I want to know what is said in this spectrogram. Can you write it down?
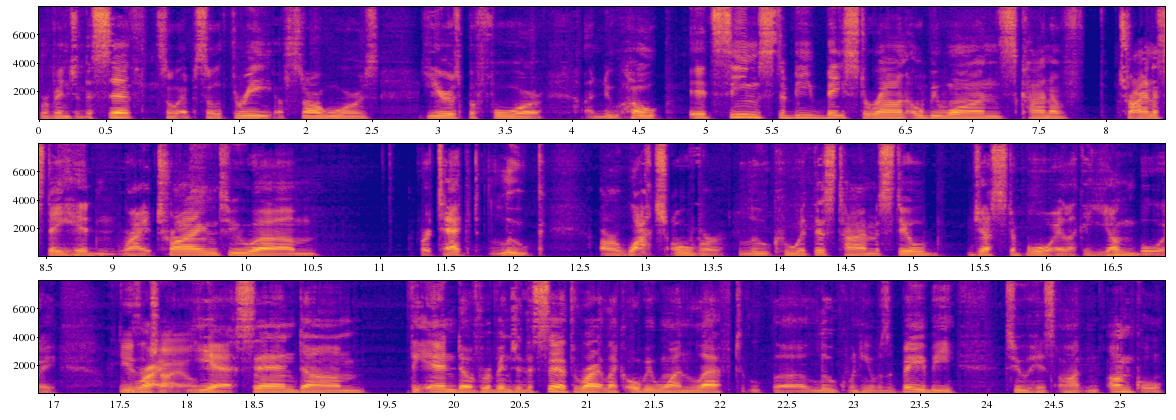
Revenge of the Sith, so Episode three of Star Wars, years before A New Hope. It seems to be based around Obi Wan's kind of trying to stay hidden, right? Trying to um, protect Luke or watch over Luke, who at this time is still just a boy, like a young boy. He's right. a child. Yes, and um, the end of Revenge of the Sith, right? Like Obi Wan left uh, Luke when he was a baby to his aunt and uncle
